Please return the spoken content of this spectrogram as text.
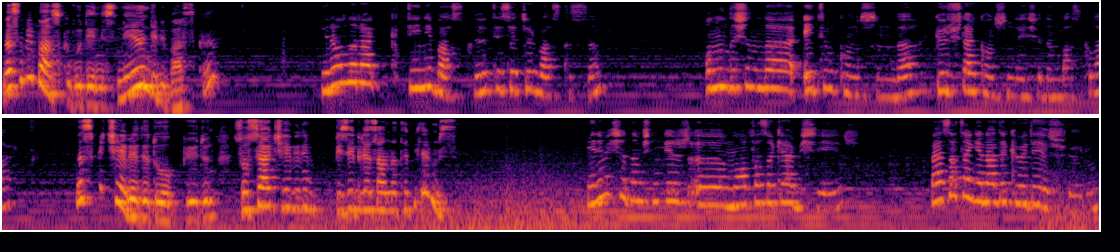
Nasıl bir baskı bu Deniz? Ne yönde bir baskı? Genel olarak dini baskı, tesettür baskısı. Onun dışında eğitim konusunda, görüşler konusunda yaşadığım baskılar. Nasıl bir çevrede doğup büyüdün? Sosyal çevreni bize biraz anlatabilir misin? Benim yaşadığım şehir e, muhafazakar bir şehir. Ben zaten genelde köyde yaşıyorum.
